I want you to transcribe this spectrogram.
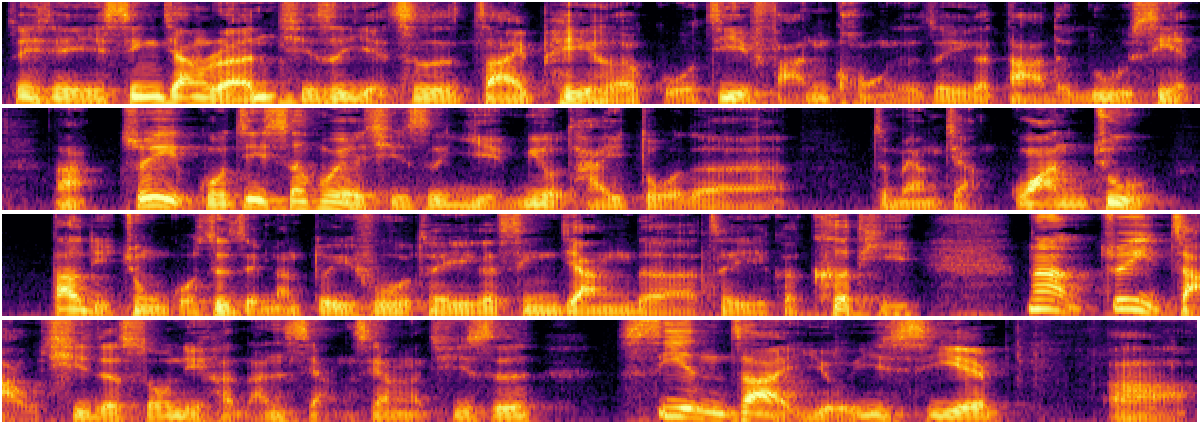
这些新疆人，其实也是在配合国际反恐的这一个大的路线啊。所以国际社会其实也没有太多的怎么样讲关注。到底中国是怎么样对付这一个新疆的这一个课题？那最早期的时候，你很难想象啊，其实现在有一些啊、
